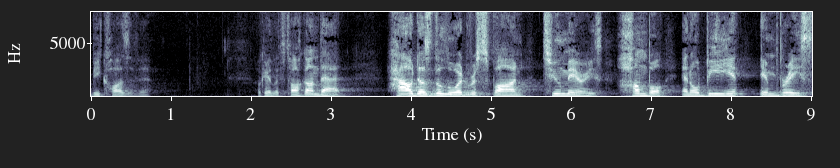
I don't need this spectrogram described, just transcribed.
because of it. Okay, let's talk on that. How does the Lord respond to Mary's humble and obedient embrace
